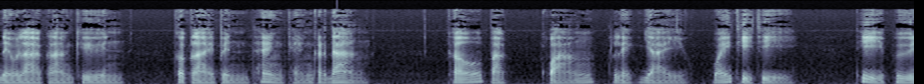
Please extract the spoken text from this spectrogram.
ในเวลากลางคืน ก็กลายเป็นแท่งแข็งกระด้าง เขาปัก ขวางเหล็กใหญ่ไว้ทีทีที่พื้น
